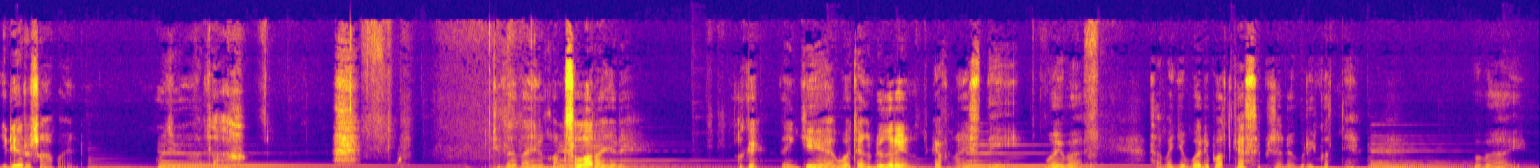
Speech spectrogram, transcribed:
jadi harus ngapain? Gue juga nggak tahu kita tanya konselor aja deh. Oke okay, thank you ya buat yang dengerin. Have a nice day. Bye bye sampai jumpa di podcast episode berikutnya. Bye bye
